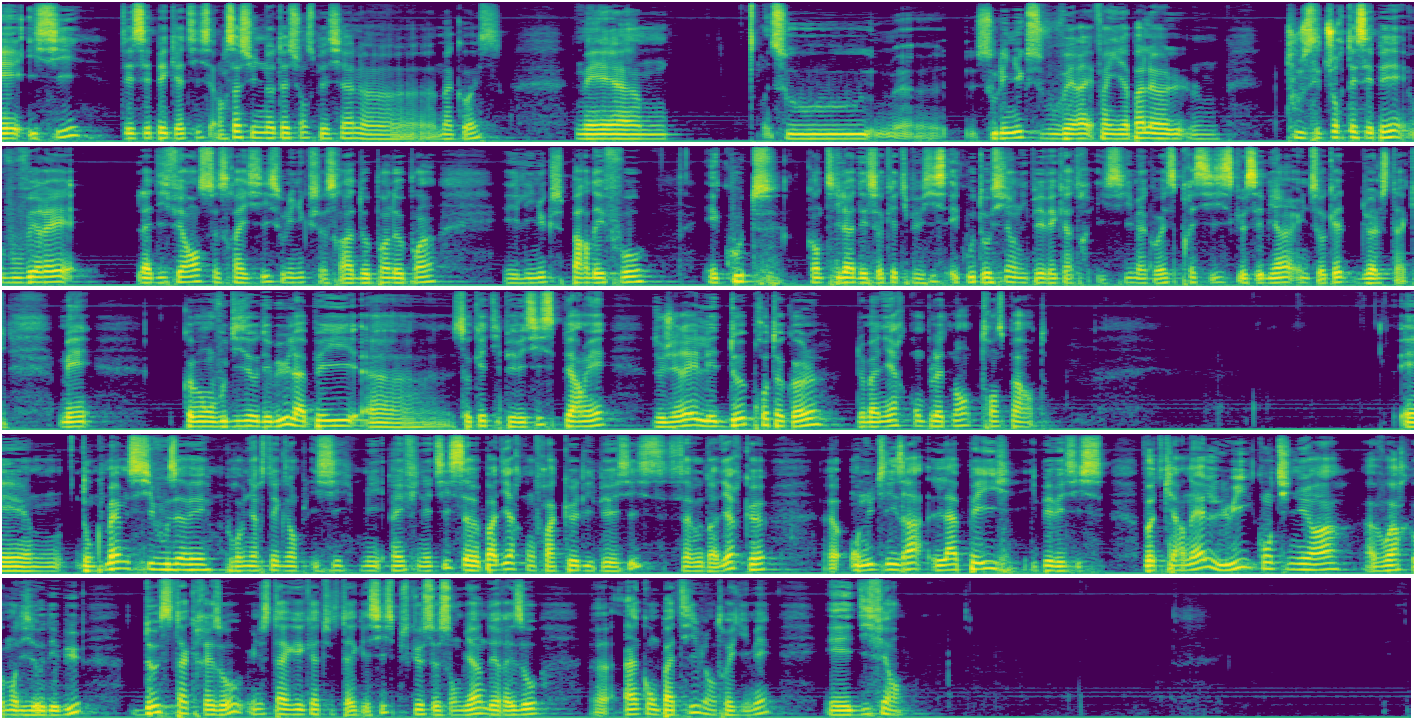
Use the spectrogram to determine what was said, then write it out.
et ici TCP4.6. Alors ça c'est une notation spéciale euh, macOS, mais sous, sous Linux vous verrez, enfin il n'y a pas le, c'est toujours TCP, vous verrez la différence, ce sera ici, sous Linux ce sera 2.2. et Linux par défaut écoute, quand il a des sockets IPv6, écoute aussi en IPv4. Ici, macOS précise que c'est bien une socket dual stack. Mais comme on vous disait au début, l'API euh, socket IPv6 permet de gérer les deux protocoles de manière complètement transparente. Et euh, donc même si vous avez, pour revenir à cet exemple ici, mis Infinite 6, ça ne veut pas dire qu'on fera que de l'IPv6, ça voudra dire qu'on euh, utilisera l'API IPv6. Votre kernel, lui, continuera à voir, comme on disait au début, deux stacks réseau, une stack E4, une stack E6, puisque ce sont bien des réseaux euh, incompatibles, entre guillemets, et différents.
